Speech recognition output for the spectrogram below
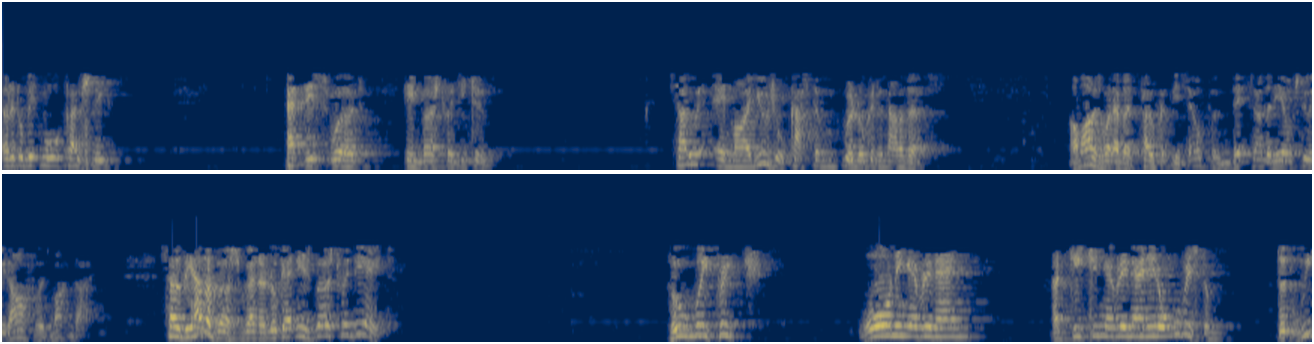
a little bit more closely at this word in verse 22. So, in my usual custom, we'll look at another verse. I might as well have a poke at myself and let somebody else do it afterwards, mightn't I? So the other verse we're going to look at is verse 28. Whom we preach, warning every man and teaching every man in all wisdom, that we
